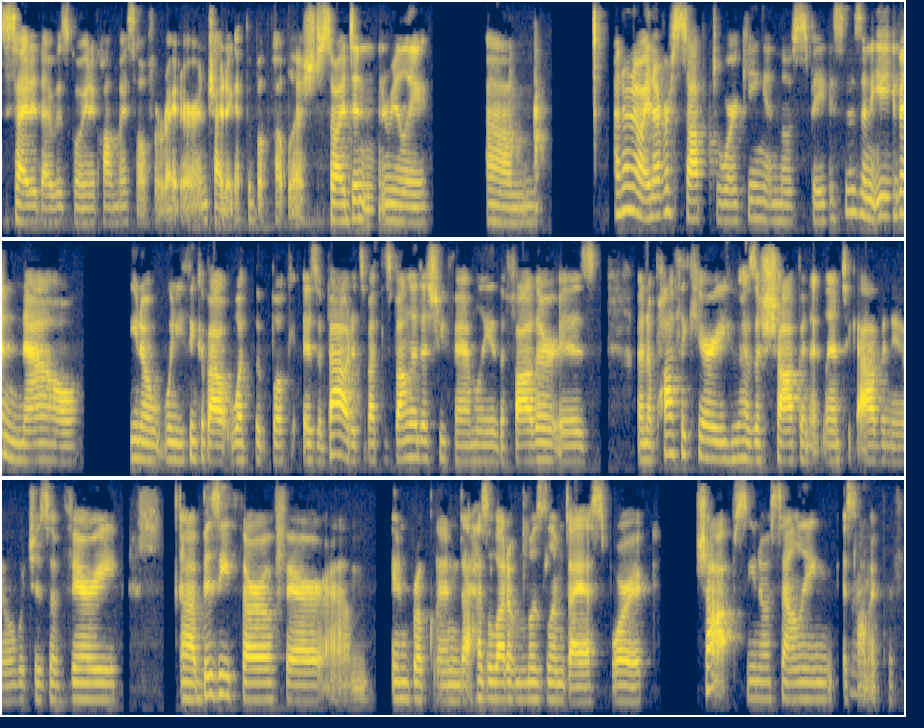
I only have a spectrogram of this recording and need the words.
decided I was going to call myself a writer and try to get the book published. So I didn't really, um, I don't know, I never stopped working in those spaces. And even now, you know, when you think about what the book is about, it's about this Bangladeshi family. The father is an apothecary who has a shop in Atlantic Avenue, which is a very uh, busy thoroughfare um, in Brooklyn that has a lot of Muslim diasporic shops, you know, selling Islamic right.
